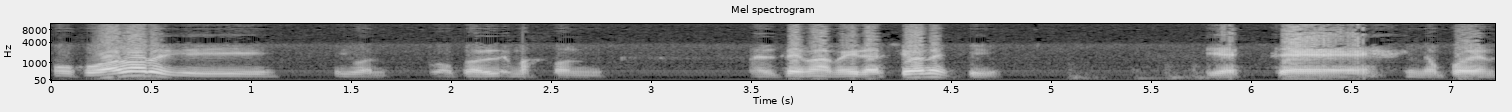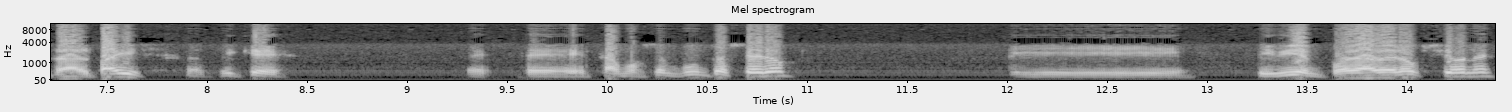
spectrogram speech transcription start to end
un jugador y, bueno, hubo problemas con el tema de migraciones y, y este y no puede entrar al país. Así que este, estamos en punto cero y si bien puede haber opciones,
